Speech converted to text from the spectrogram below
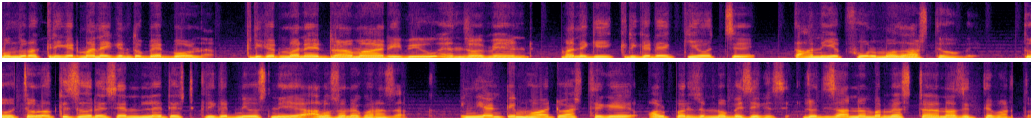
বন্ধুরা ক্রিকেট মানে কিন্তু ব্যাট বল না। ক্রিকেট মানে ড্রামা রিভিউ এনজয়মেন্ট মানে কি ক্রিকেটে কি হচ্ছে, তা নিয়ে ফুল মজা আসতে হবে। তো চলো কিছু রিসেন্ট লেটেস্ট ক্রিকেট নিউজ নিয়ে আলোচনা করা যাক। ইংল্যান্ড টিম হোয়াইট ওয়াশ থেকে অল্পের জন্য বেঁচে গেছে। যদি চার নম্বর ম্যাচটা না জিততে পারতো।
